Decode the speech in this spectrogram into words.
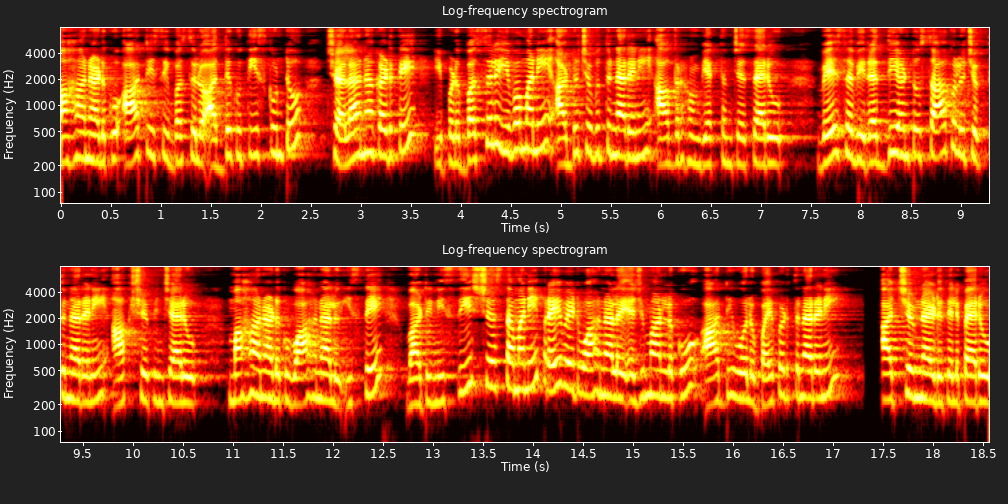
మహానాడుకు ఆర్టీసీ బస్సులు అద్దెకు తీసుకుంటూ చలానా కడితే ఇప్పుడు బస్సులు ఇవ్వమని అడ్డు చెబుతున్నారని ఆగ్రహం వ్యక్తం చేశారు. వేసవి రద్దీ అంటూ సాకులు చెప్తున్నారని ఆక్షేపించారు. మహానాడుకు వాహనాలు ఇస్తే వాటిని సీజ్ చేస్తామని ప్రైవేటు వాహనాల యజమానులకు ఆర్డీఓలు భయపడుతున్నారని అచ్చెన్నాయుడు తెలిపారు.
